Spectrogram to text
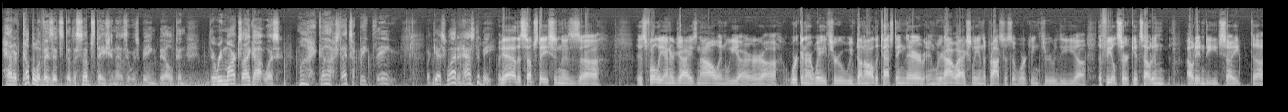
had a couple of visits to the substation as it was being built, and the remarks I got was, "My gosh, that's a big thing." But guess what? It has to be. Yeah, the substation is uh, is fully energized now, and we are uh, working our way through. We've done all the testing there, and we're now actually in the process of working through the uh, the field circuits out in out into each site. Uh,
